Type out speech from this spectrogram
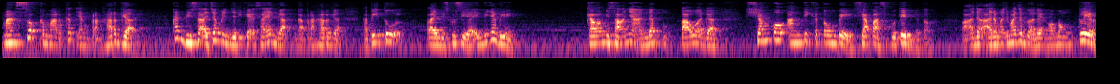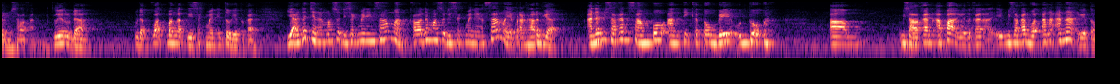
masuk ke market yang perang harga? Kan bisa aja menjadi kayak saya nggak nggak perang harga. Tapi itu lain diskusi ya. Intinya begini. Kalau misalnya Anda tahu ada shampoo anti ketombe. Siapa? Sebutin gitu. Ada ada macam-macam tuh. Ada yang ngomong clear misalkan. Clear udah udah kuat banget di segmen itu gitu kan. Ya anda jangan masuk di segmen yang sama. Kalau anda masuk di segmen yang sama ya perang harga. Anda misalkan sampo anti ketombe untuk um, misalkan apa gitu kan. Misalkan buat anak-anak gitu.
